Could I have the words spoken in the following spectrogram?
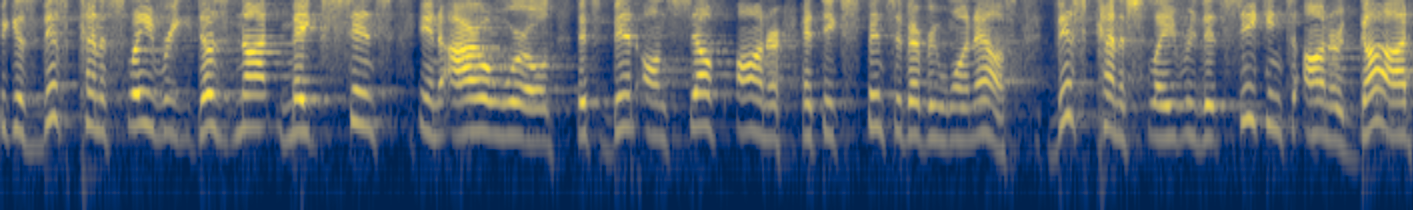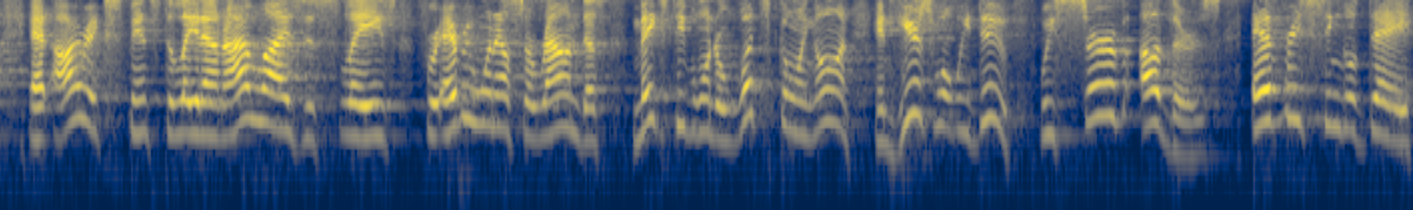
Because this kind of slavery does not make sense in our world that's bent on self honor at the expense of everyone else. This kind of slavery that's seeking to honor God at our expense to lay down our lives as slaves for everyone else around us makes people wonder what's going on. And here's what we do we serve others every single day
